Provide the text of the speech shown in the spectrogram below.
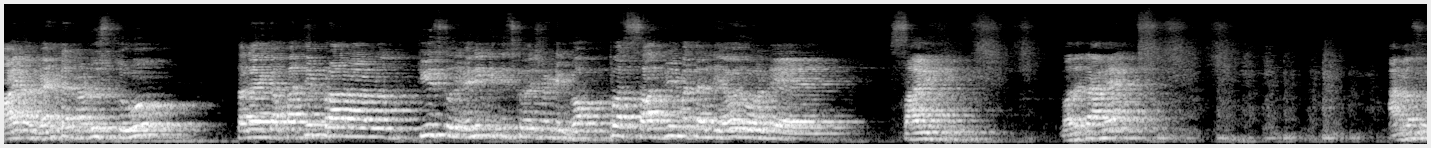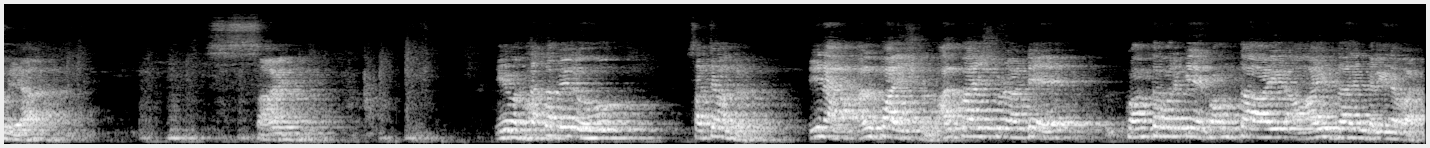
ఆయన వెంట నడుస్తూ తన యొక్క పతి ప్రాణాలను తీసుకుని వెనక్కి తీసుకునేటువంటి గొప్ప సాధ్వీమ తల్లి ఎవరు అంటే సావిత్రి. మొదట ఆమె అనసూయ సావిత్రి. ఈమె భర్త పేరు సత్యవంతుడు. ఈయన అల్పాయుష్కుడు. అల్పాయుష్కుడు అంటే కొంతవరకే కొంత ఆయు ఆయుర్దాయం కలిగిన వాడు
